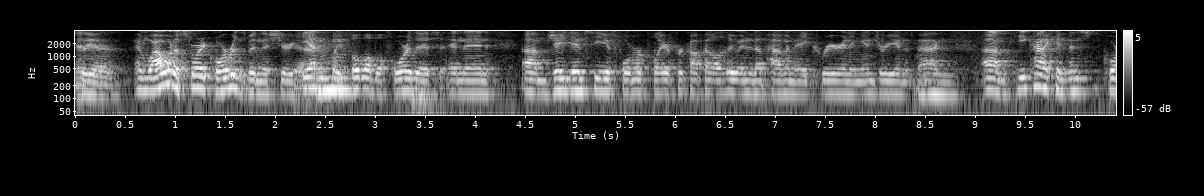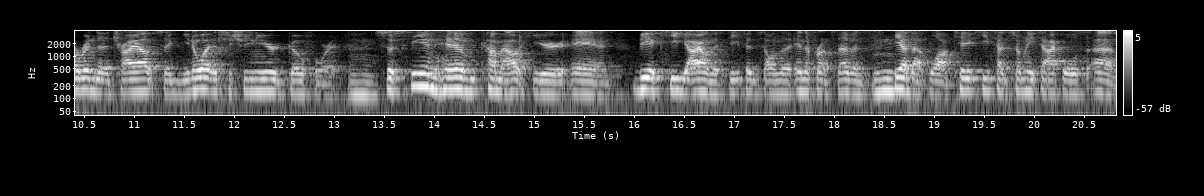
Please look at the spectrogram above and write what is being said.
So yeah, And wow, what a story Corbin's been this year. He hadn't played Mhm. football before this, and then um, Jay Dempsey, a former player for Coppell, who ended up having a career-ending injury in his back, Mhm. um, he kind of convinced Corbin to try out, saying, "You know what? It's your senior year. Go for it." Mhm. So seeing him come out here and be a key guy on this defense on the in the front 7 Mhm. he had that block kick. He's had so many tackles, um,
